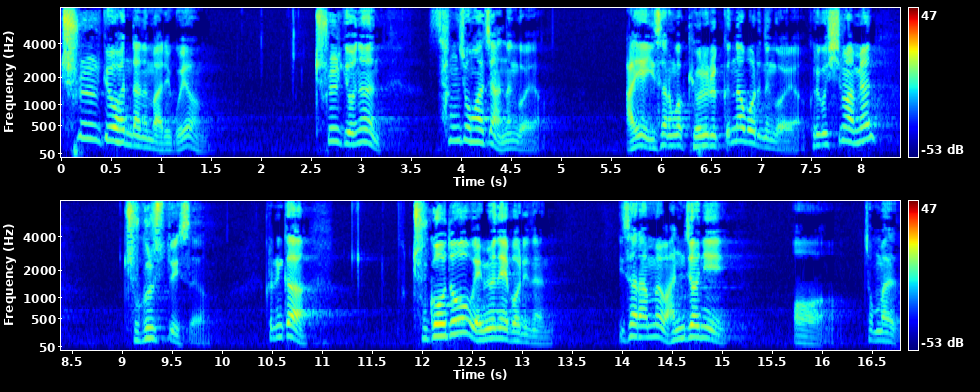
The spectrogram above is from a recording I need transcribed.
출교한다는 말이고요. 출교는 상종하지 않는 거예요. 아예 이 사람과 교류를 끊어버리는 거예요. 그리고 심하면 죽을 수도 있어요. 그러니까 죽어도 외면해버리는 이 사람을 완전히 어, 정말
